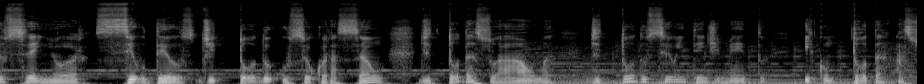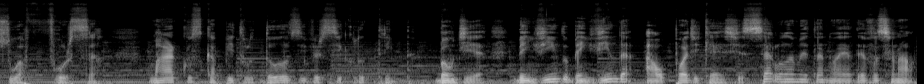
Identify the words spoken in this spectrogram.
o Senhor, seu Deus, de todo o seu coração, de toda a sua alma, de todo o seu entendimento e com toda a sua força. Marcos capítulo 12, versículo 30. Bom dia, bem-vindo, bem-vinda ao podcast Célula Metanoia Devocional.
